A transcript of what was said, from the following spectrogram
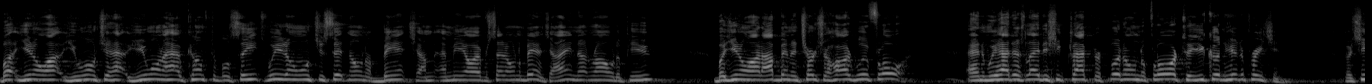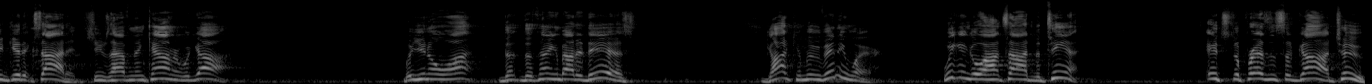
But you know what? You want you have, you want to have comfortable seats. We don't want you sitting on a bench. I mean, y'all ever sat on a bench? I ain't nothing wrong with a pew. But you know what? I've been in church of hardwood floor, and we had this lady. She clapped her foot on the floor till you couldn't hear the preaching, but she'd get excited. She was having an encounter with God. But you know what? The, the thing about it is, God can move anywhere. We can go outside in the tent. It's the presence of God too.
